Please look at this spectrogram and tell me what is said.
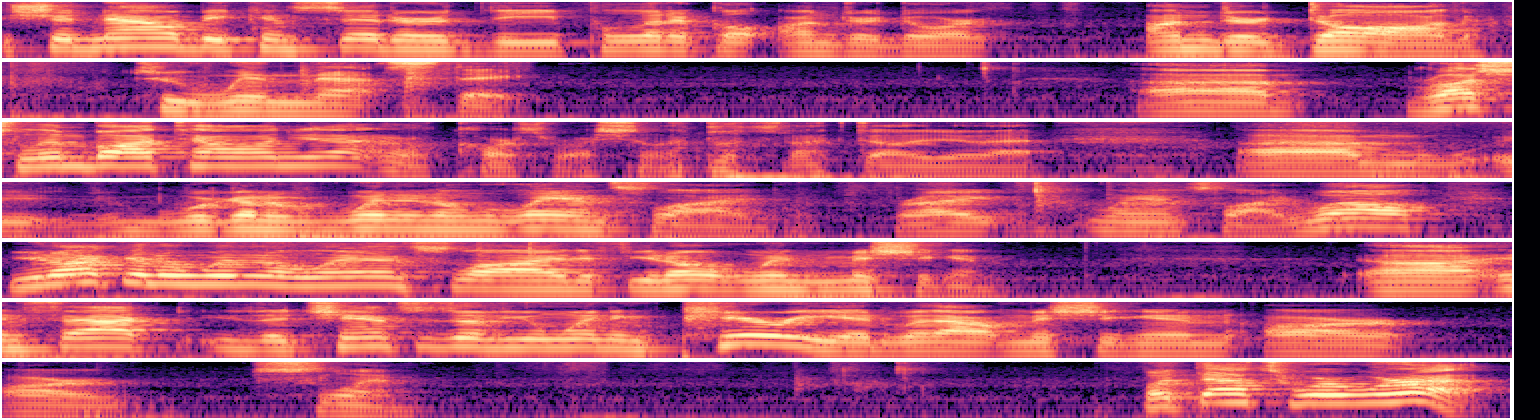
should now be considered the political underdog underdog to win that state. Uh, Rush Limbaugh telling you that? Of course, Rush Limbaugh's not telling you that. Um, we're going to win in a landslide, right? Landslide. Well, you're not going to win in a landslide if you don't win Michigan. Uh, in fact, the chances of you winning, period, without Michigan are are slim. But that's where we're at.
